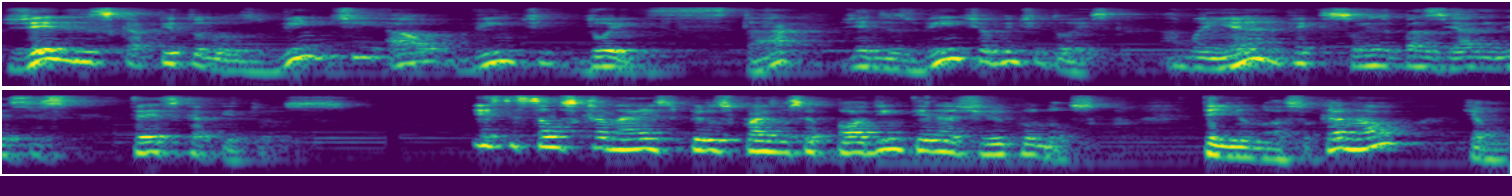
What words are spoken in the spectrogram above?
Gênesis capítulos 20 ao 22, tá? Gênesis 20 ao 22. Amanhã, reflexões baseadas nesses três capítulos. Estes são os canais pelos quais você pode interagir conosco. Tem o nosso canal, que é o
